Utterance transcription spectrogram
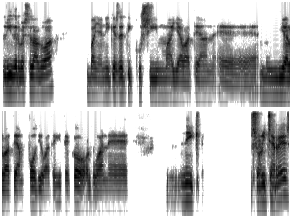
lider bezala doa, baina nik ez dut ikusi maila batean, e, mundial batean podio bat egiteko, orduan e, nik zoritxarrez,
